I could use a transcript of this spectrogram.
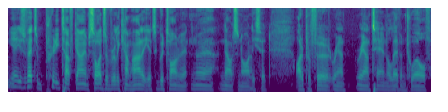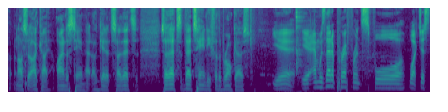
yeah, you've had some pretty tough games. Sides have really come hard at you. It's a good time. He nah, no, it's not. He said, I'd prefer it around round 10, 11, 12. And I said, okay, I understand that. I get it. So that's so that's that's handy for the Broncos. Yeah, yeah. And was that a preference for what? Just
